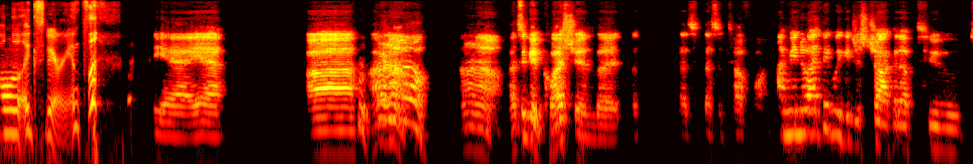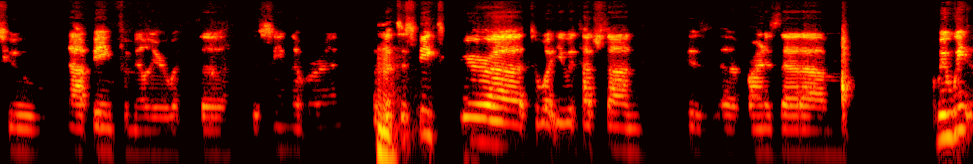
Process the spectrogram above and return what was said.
full experience. Yeah, yeah. Uh, I don't know. I don't know. That's a good question, but that's that's a tough one. I mean, I think we could just chalk it up to to not being familiar with the, the scene that we're in. But, Hmm. but to speak to your uh, to what you had touched on, is uh, Brian, is that um, I mean, we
